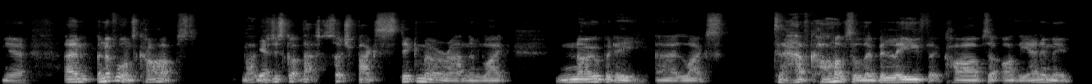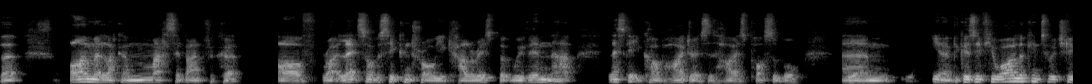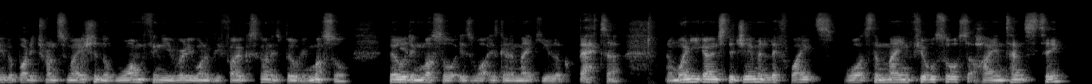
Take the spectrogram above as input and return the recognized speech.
Yeah. Um, another one's carbs. Like yeah. they've just got that such bad stigma around them. Like nobody uh, likes to have carbs or they believe that carbs are, are the enemy. But I'm a, like a massive advocate of right. Let's obviously control your calories, but within that, let's get your carbohydrates as high as possible. Um, you know, because if you are looking to achieve a body transformation, the one thing you really want to be focusing on is building muscle. Building yeah. muscle is what is going to make you look better. And when you go into the gym and lift weights, what's the main fuel source at high intensity?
